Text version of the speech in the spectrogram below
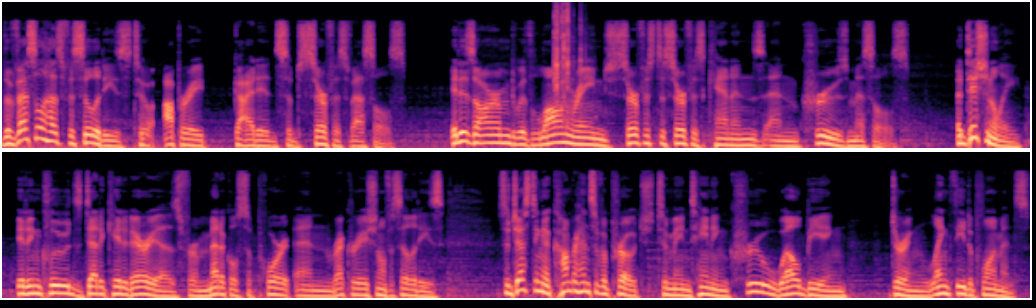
The vessel has facilities to operate guided subsurface vessels, it is armed with long-range surface-to-surface cannons and cruise missiles. Additionally, it includes dedicated areas for medical support and recreational facilities, suggesting a comprehensive approach to maintaining crew well-being during lengthy deployments.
